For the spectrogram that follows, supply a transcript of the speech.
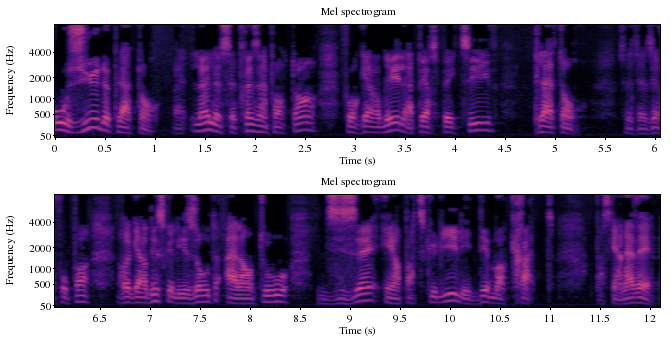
aux yeux de Platon. Ben, là, c'est très important, il faut regarder la perspective Platon. C'est-à-dire, il ne faut pas regarder ce que les autres alentours disaient, et en particulier les démocrates, parce qu'il y en avait.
